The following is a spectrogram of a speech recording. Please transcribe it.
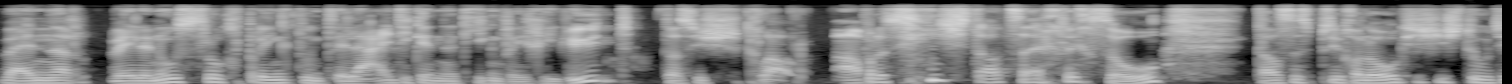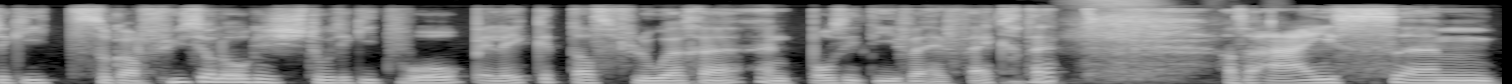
wenn er welchen Ausdruck bringt und beleidigen nicht irgendwelche Leute, das ist klar. Aber es ist tatsächlich so, dass es psychologische Studien gibt, sogar physiologische Studien gibt, wo belegen, dass Fluchen einen positiven Effekt hat. Also eins ähm,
